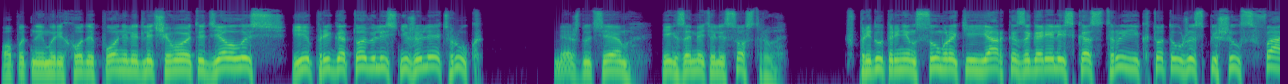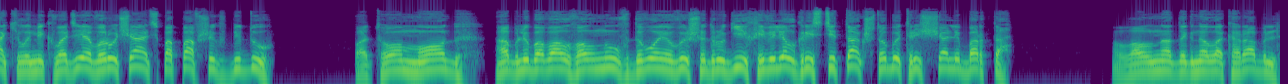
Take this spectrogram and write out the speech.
Опытные мореходы поняли, для чего это делалось, и приготовились не жалеть рук. Между тем их заметили с острова. В предутреннем сумраке ярко загорелись костры, и кто-то уже спешил с факелами к воде выручать попавших в беду. Потом Мод облюбовал волну вдвое выше других и велел грести так, чтобы трещали борта. Волна догнала корабль,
